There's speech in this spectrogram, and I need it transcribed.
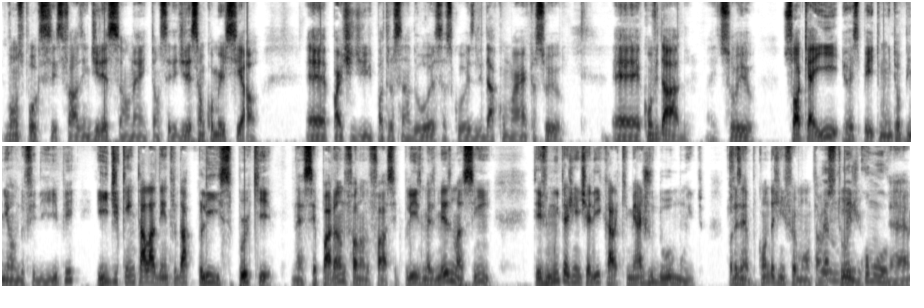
Vamos supor que vocês fazem direção, né? Então seria direção comercial. É, parte de patrocinador, essas coisas, lidar com marca, sou eu. É, convidado, sou eu. Só que aí eu respeito muito a opinião do Felipe e de quem tá lá dentro da Please. Por quê? Né? Separando, falando Face e Please, mas mesmo assim, teve muita gente ali, cara, que me ajudou muito. Por Sim. exemplo, quando a gente foi montar o É, estúdio. como... É.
